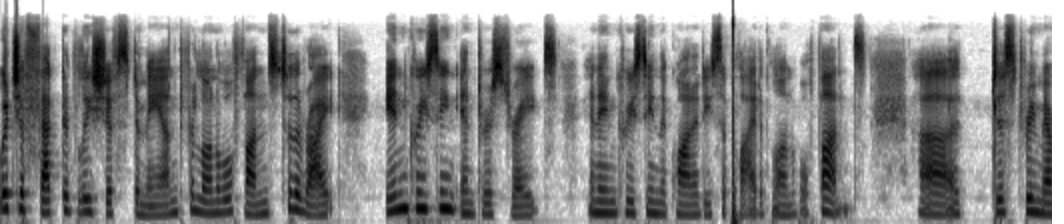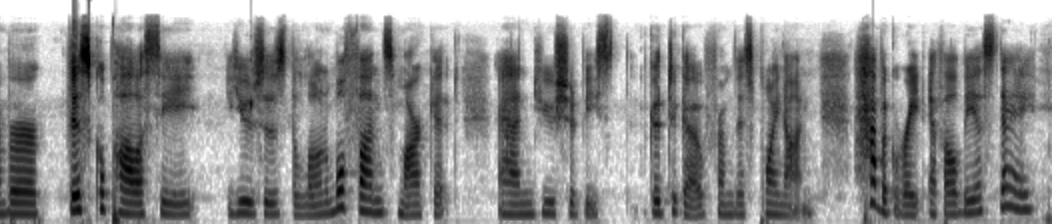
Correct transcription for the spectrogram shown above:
which effectively shifts demand for loanable funds to the right, increasing interest rates and increasing the quantity supplied of loanable funds. Uh, just remember fiscal policy uses the loanable funds market, and you should be good to go from this point on. Have a great FLVS day.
